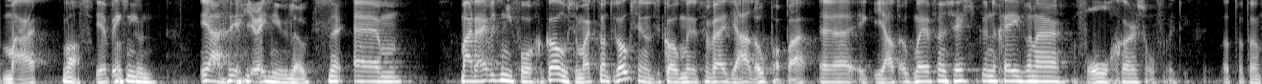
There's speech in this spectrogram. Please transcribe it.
Maar Was. die heb Was ik niet. toen. Ja, je weet niet hoe het loopt. Nee. Ehm, maar daar heb ik niet voor gekozen. Maar het kan natuurlijk ook zijn dat ze komen met het verwijt... ja, hallo papa, ik, je had ook maar even een zetje kunnen geven naar volgers... of weet ik wat dat dan...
